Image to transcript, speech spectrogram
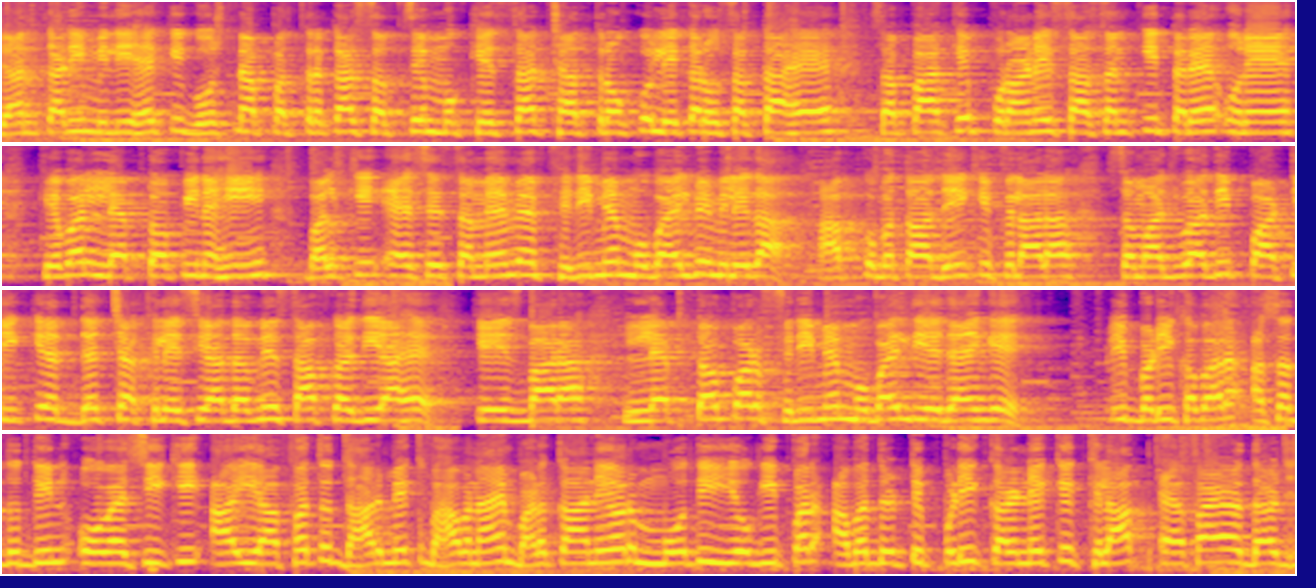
जानकारी मिली है कि घोषणा पत्र का सबसे मुख्य हिस्सा छात्रों को लेकर हो सकता है। सपा के पुराने शासन की तरह उन्हें केवल लैपटॉप ही नहीं, बल्कि ऐसे समय में फ्री में मोबाइल भी मिलेगा। आपको बता दें कि फ़िलहाल समाजवादी पार्टी के अध्यक्ष अखिलेश यादव ने साफ़ कर दिया है कि इस बार लैपटॉप और फ्री में मोबाइल दिए जाएँगे। अगली बड़ी खबर, असदुद्दीन ओवैसी की आई आफत, धार्मिक भावनाएँ भड़काने और मोदी योगी पर अभद्र टिप्पणी करने के खिलाफ एफआईआर दर्ज।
